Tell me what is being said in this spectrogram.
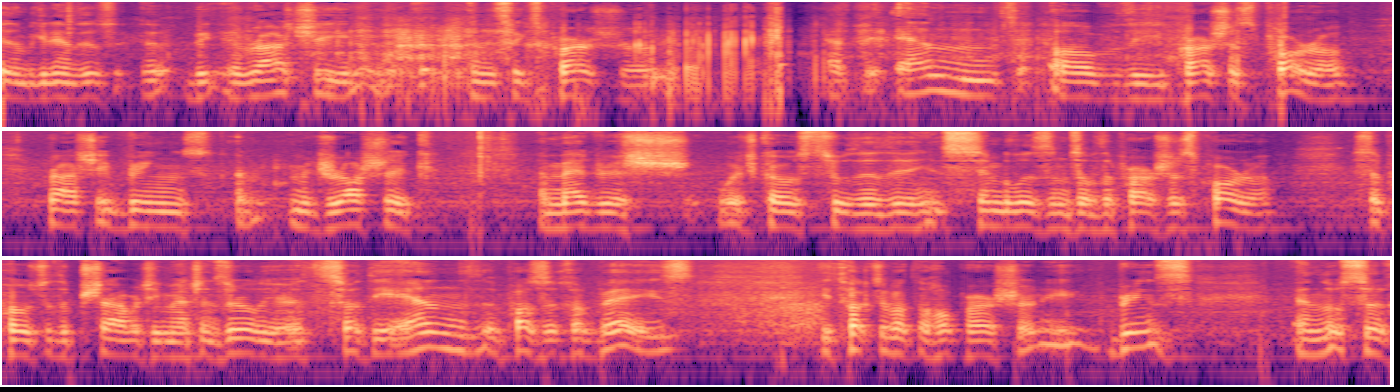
in the beginning of this, uh, Rashi in the sixth parsha, at the end of the Parshas Parah, Rashi brings a midrashic, a medrash, which goes through the, the, symbolisms of the Parshas Parah, as opposed to the Pshat, which he mentions earlier. So at the end, the Pasuk of Beis, he talks about the whole parsha, and he brings a nusach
